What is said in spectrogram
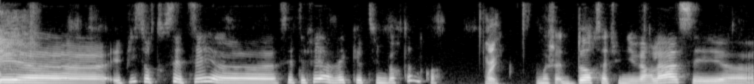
Et, euh, et puis surtout, c'était euh, c'était fait avec Tim Burton, quoi. Oui. Moi, j'adore cet univers-là. C'est euh,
